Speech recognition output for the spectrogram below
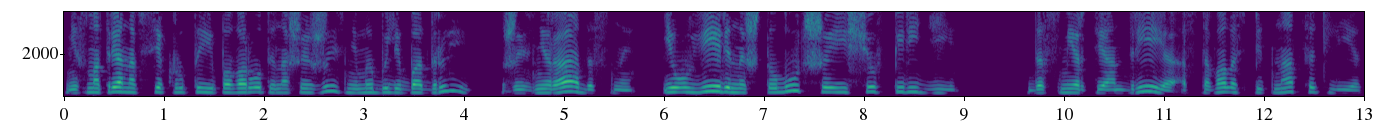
Несмотря на все крутые повороты нашей жизни, мы были бодры, жизнерадостны и уверены, что лучшее еще впереди. До смерти Андрея оставалось пятнадцать лет.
